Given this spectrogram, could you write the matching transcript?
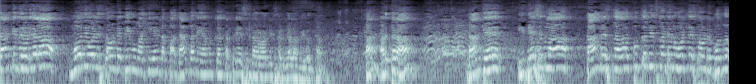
దానికి మీరు అడగల? మోదీ వాళ్ళు ఇస్తా ఉండే భీము మాకు ఇవ్వండి అప్ప దాంట్లోనే ఏమన్నా కత్తిరేసిండారు అని అడగల మీరు అడుగుతారా? దానికే ఈ దేశంలో కాంగ్రెస్ లాగా కుక్క తీసుకుంటే నువ్వు ఓట్లేస్తా ఉంటారు పొద్దు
